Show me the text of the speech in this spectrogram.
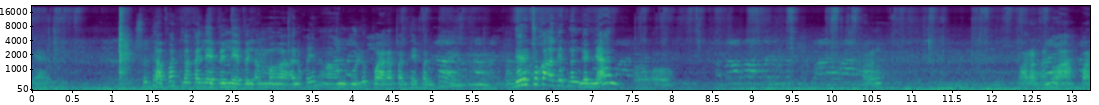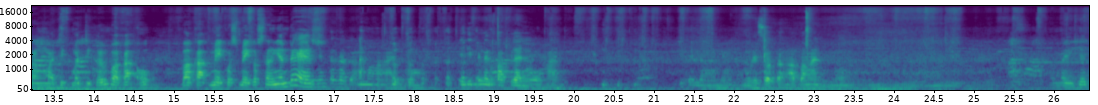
Yan. So dapat naka-level-level ang mga ano kayo, ang anggulo para pantay-pantay. Diretso ka agad ng ganyan. Oo. Parang parang ano ah, parang magic-magic lang baka oh, baka mekos-mekos lang yan, bes. Yan talaga ang mga ano. hindi pinagpaplanuhan. Kailangan yung result ang abangan mo. Oh my God.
